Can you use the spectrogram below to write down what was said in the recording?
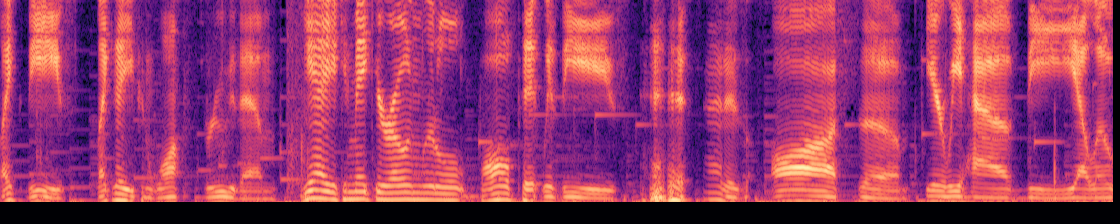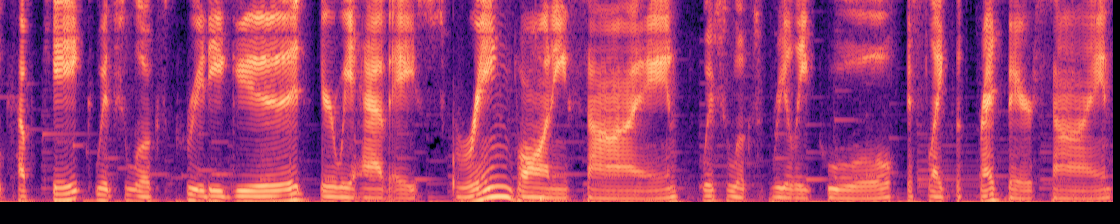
Like these. Like that you can walk through them. Yeah, you can make your own little ball pit with these. that is awesome. Here we have the yellow cupcake, which looks pretty good. Here we have a spring Bonnie sign, which looks really cool, just like the Fredbear sign.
